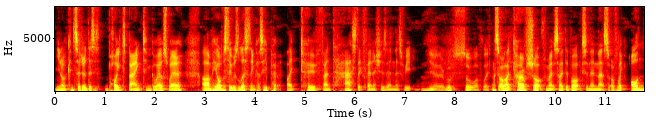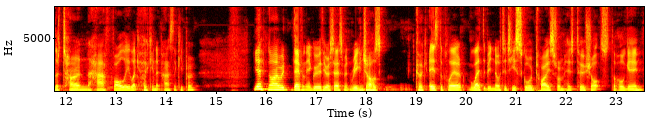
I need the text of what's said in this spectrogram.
you know, consider this points banked and go elsewhere. Um, he obviously was listening because he put like two fantastic finishes in this week. Yeah, they're both so lovely. A sort of like curved shot from outside the box, and then that sort of like on the turn half volley, like hooking it past the keeper. Yeah, no, I would definitely agree with your assessment. Regan Charles Cook is the player. Let it be noted he scored twice from his two shots the whole game.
